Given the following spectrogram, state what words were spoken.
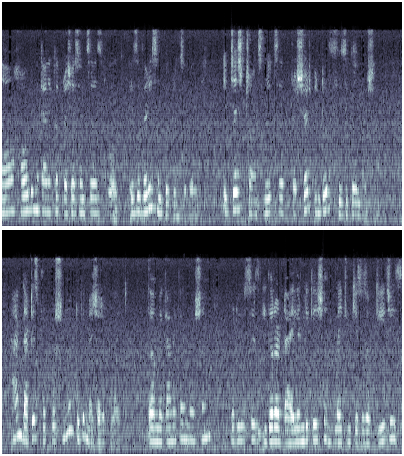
now, how do mechanical pressure sensors work is a very simple principle. It just translates a pressure into physical motion and that is proportional to the measure applied. The mechanical motion produces either a dial indication like in cases of gauges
